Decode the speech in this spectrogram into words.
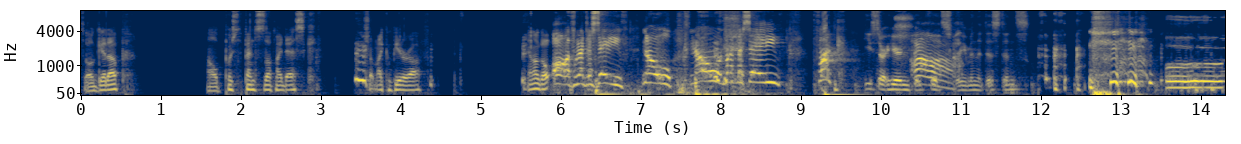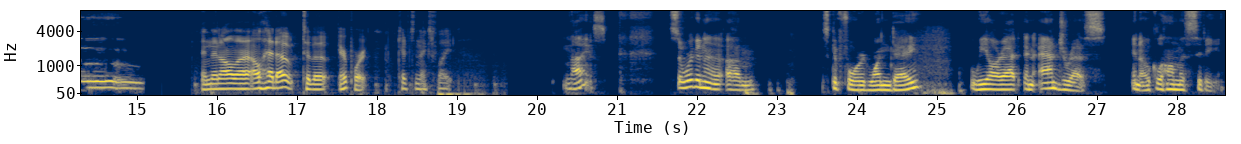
So I'll get up. I'll push the pencils off my desk. shut my computer off. And I'll go, oh, I forgot to save! No! No, I forgot to save! Fuck! You start hearing Bigfoot Ah. scream in the distance. And then I'll, uh, I'll head out to the airport, catch the next flight. Nice. So we're gonna um, skip forward one day. We are at an address in Oklahoma City.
